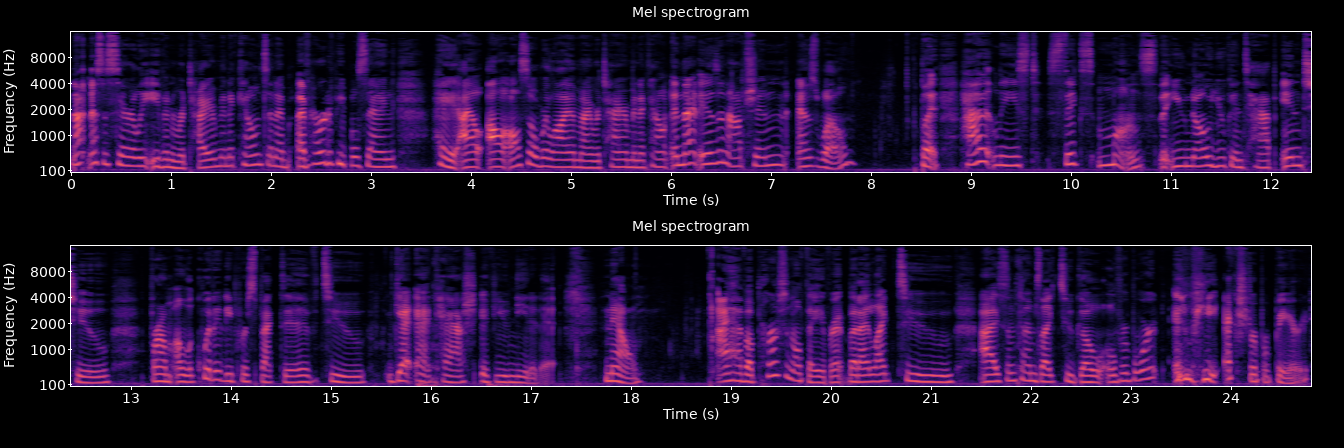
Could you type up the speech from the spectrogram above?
not necessarily even retirement accounts. And I've, I've heard of people saying, hey, I'll, I'll also rely on my retirement account. And that is an option as well. But have at least six months that you know you can tap into from a liquidity perspective to get at cash if you needed it. Now, I have a personal favorite, but I like to, I sometimes like to go overboard and be extra prepared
